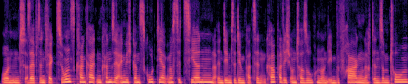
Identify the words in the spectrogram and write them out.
Und selbst Infektionskrankheiten können sie eigentlich ganz gut diagnostizieren, indem sie den Patienten körperlich untersuchen und ihn befragen nach den Symptomen.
